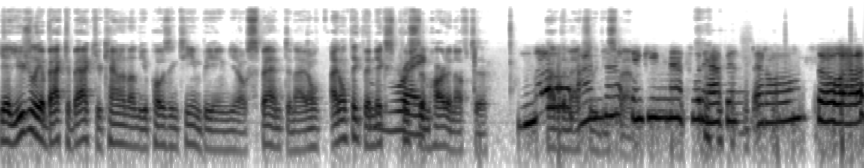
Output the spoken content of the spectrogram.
Yeah, usually a back to back, you're counting on the opposing team being, you know, spent, and I don't, I don't think the Knicks pushed them hard enough to. no, actually I'm be not spent. thinking that's what happened at all. So uh,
